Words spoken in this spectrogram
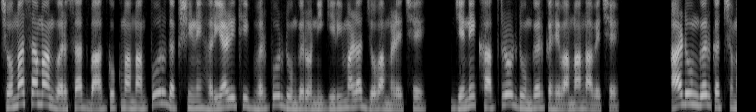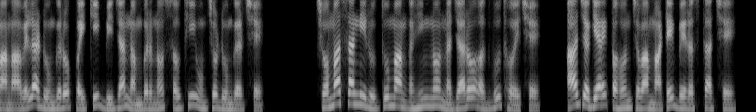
ચોમાસામાં વરસાદ બાદ કુકમામાં પૂર્વ દક્ષિણે હરિયાળીથી ભરપૂર ડુંગરોની ગિરિમાળા જોવા મળે છે, જેને ખાતરો ડુંગર કહેવામાં આવે છે. આ ડુંગર કચ્છમાં આવેલા ડુંગરો પૈકી બીજા નંબરનો સૌથી ઊંચો ડુંગર છે. ચોમાસાની ઋતુમાં અહીંનો નજારો અદ્ભુત હોય છે. આ જગ્યાએ પહોંચવા માટે બે રસ્તા છે.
